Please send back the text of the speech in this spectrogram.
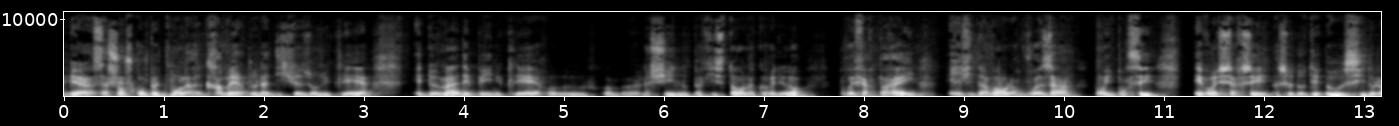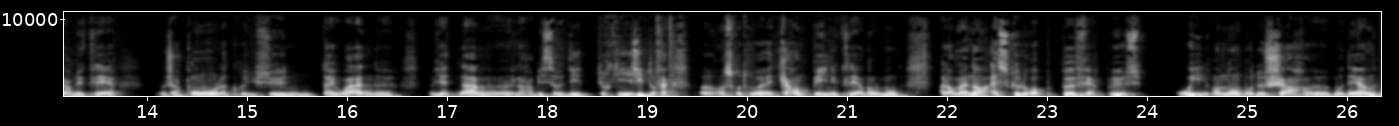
bien, ça change complètement la grammaire de la dissuasion nucléaire. Et demain, des pays nucléaires euh, comme euh, la Chine, le Pakistan, la Corée du Nord pourraient faire pareil. Et évidemment, leurs voisins vont y penser et vont chercher à se doter eux aussi de l'arme nucléaire. Le Japon, la Corée du Sud, Taïwan, euh, le Vietnam, l'Arabie Saoudite, Turquie, Égypte. Enfin, on se retrouverait avec 40 pays nucléaires dans le monde. Alors maintenant, est-ce que l'Europe peut faire plus? Oui, en nombre de chars euh, modernes,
